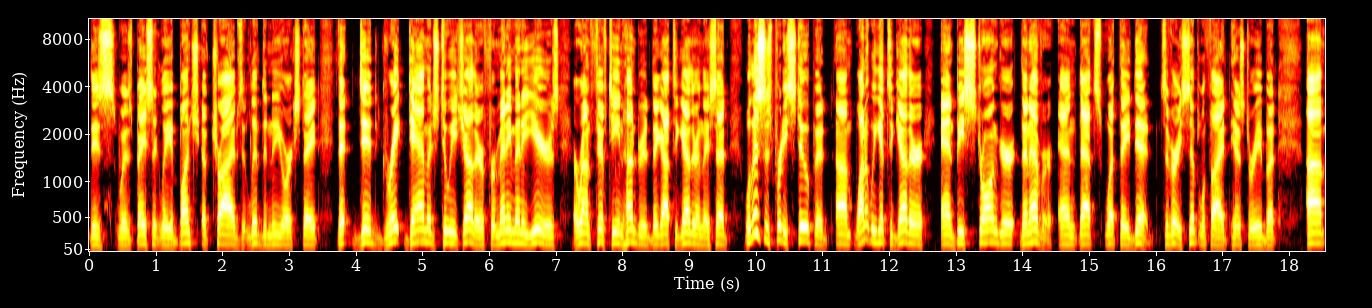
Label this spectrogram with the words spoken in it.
this was basically a bunch of tribes that lived in New York State that did great damage to each other for many, many years. Around 1500, they got together and they said, Well, this is pretty stupid. Um, why don't we get together and be stronger than ever? And that's what they did. It's a very simplified history, but um,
